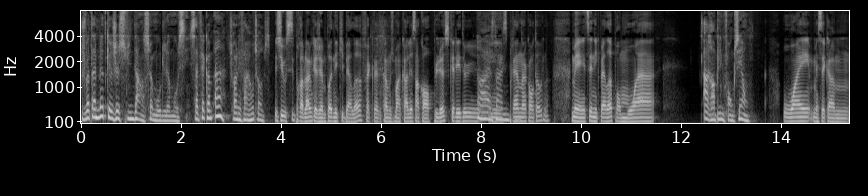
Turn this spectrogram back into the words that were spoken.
Je vais t'admettre que je suis dans ce mood-là, moi aussi. Ça fait comme, ah, je vais aller faire autre chose. j'ai aussi le problème que j'aime pas Nikki Bella, fait que comme je m'en calisse encore plus que les deux, Ouais, ils un- se prennent un contre l'autre. Mais tu sais, Nikki Bella, pour moi, À remplir une fonction. ouais, mais c'est comme...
